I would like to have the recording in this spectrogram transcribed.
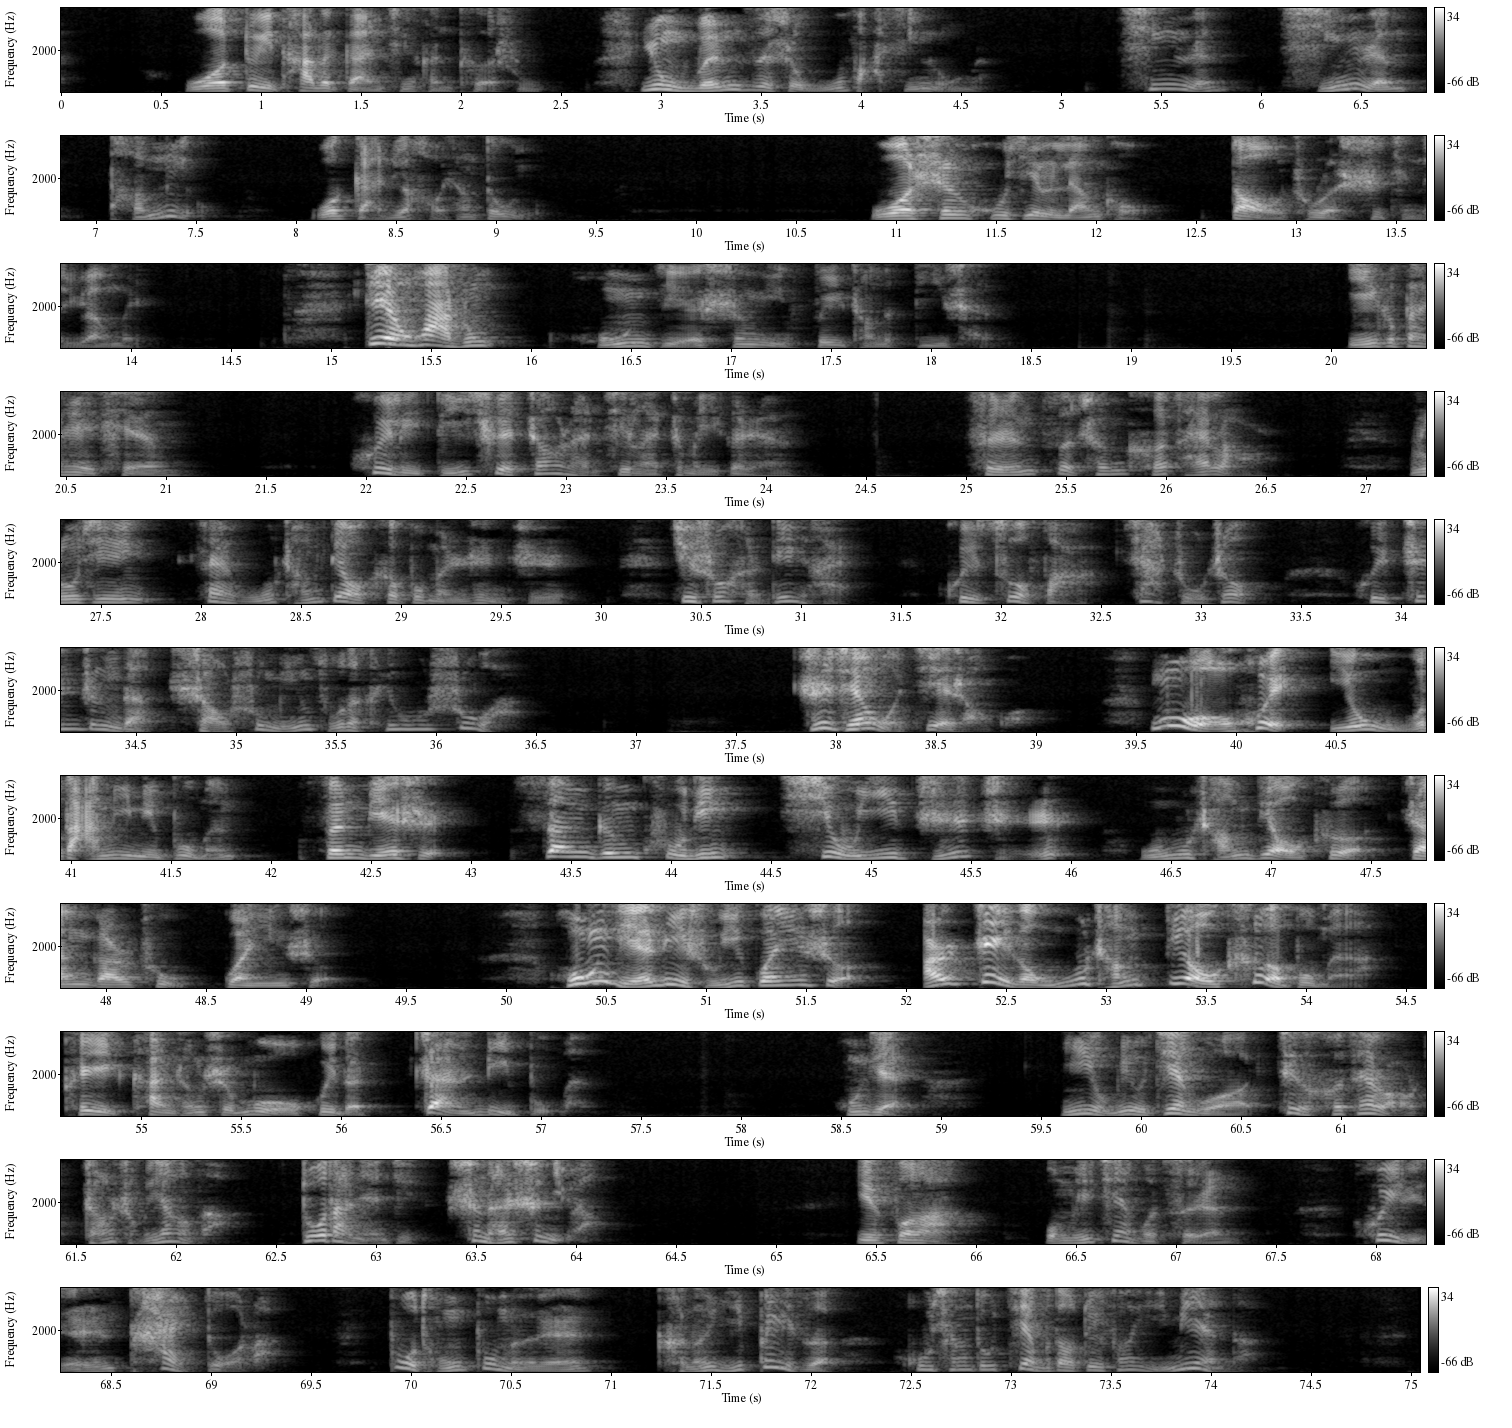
我对她的感情很特殊，用文字是无法形容的。亲人、情人、朋友，我感觉好像都有。我深呼吸了两口，道出了事情的原委。电话中，红姐声音非常的低沉。一个半月前。会里的确招揽进来这么一个人，此人自称何才老，如今在无常雕刻部门任职，据说很厉害，会做法下诅咒，会真正的少数民族的黑巫术啊。之前我介绍过，木偶会有五大秘密部门，分别是三根库钉、绣衣直指、无常雕刻、粘杆处、观音社。红姐隶属于观音社。而这个无偿雕刻部门啊，可以看成是木偶会的战力部门。红姐，你有没有见过这个何才老长什么样子啊？多大年纪？是男是女啊？云峰啊，我没见过此人。会里的人太多了，不同部门的人可能一辈子互相都见不到对方一面的。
